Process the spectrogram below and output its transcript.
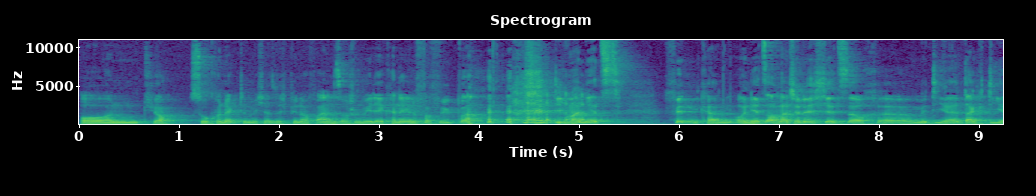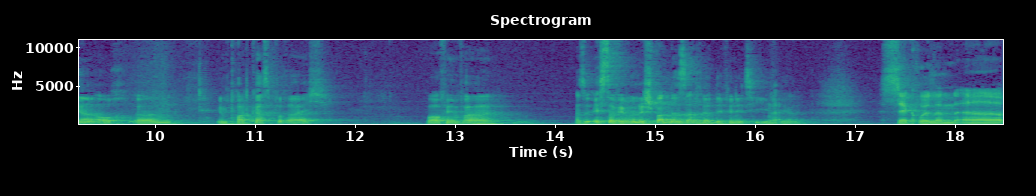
Und ja, so connecte mich. Also ich bin auf allen Social Media Kanälen verfügbar, die man jetzt finden kann. Und jetzt auch natürlich jetzt auch äh, mit dir, dank dir auch ähm, im Podcast-Bereich. War auf jeden Fall, also ist auf jeden Fall eine spannende Sache, definitiv. Ja. Ja. Sehr cool, dann äh,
